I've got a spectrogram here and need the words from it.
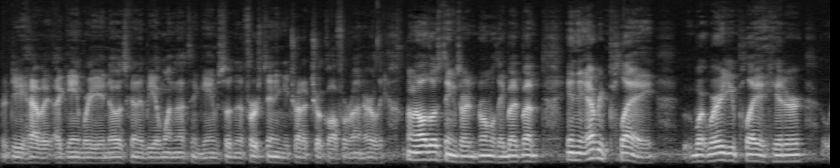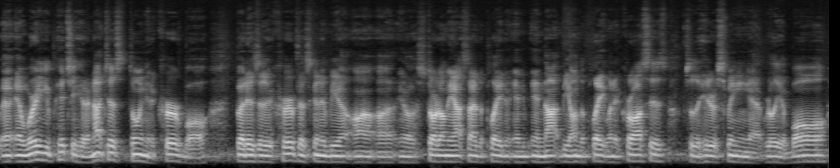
Or do you have a, a game where you know it's going to be a one nothing game? So in the first inning you try to choke off a run early. I mean, all those things are normal thing. But but in the, every play, where, you play a hitter and where you pitch a hitter, not just throwing it a curveball, but is it a curve that's going to be on, uh, you know, start on the outside of the plate and, and not be on the plate when it crosses, so the hitter's swinging at really a ball,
